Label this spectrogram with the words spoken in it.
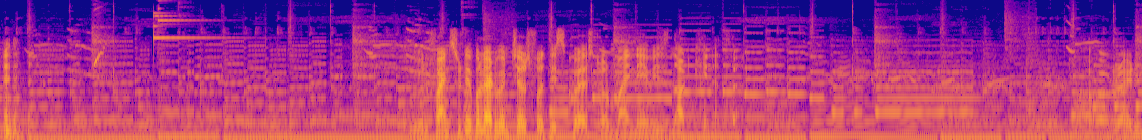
name. we will find suitable adventures for this quest, or my name is not Kinathan. Alrighty.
